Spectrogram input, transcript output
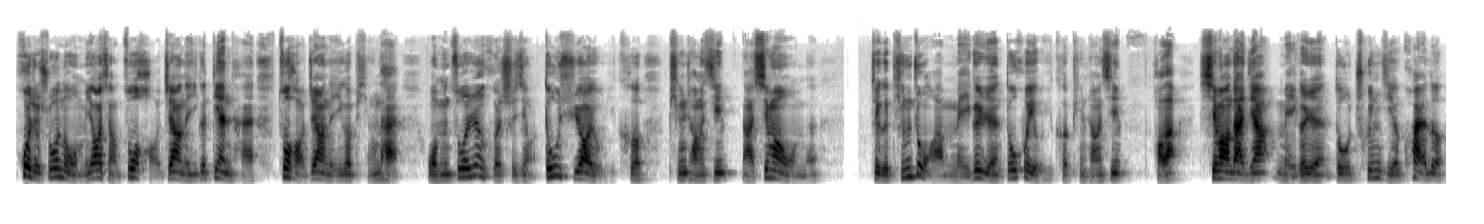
或者说呢，我们要想做好这样的一个电台，做好这样的一个平台，我们做任何事情都需要有一颗平常心啊！希望我们这个听众啊，每个人都会有一颗平常心。好了，希望大家每个人都春节快乐，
